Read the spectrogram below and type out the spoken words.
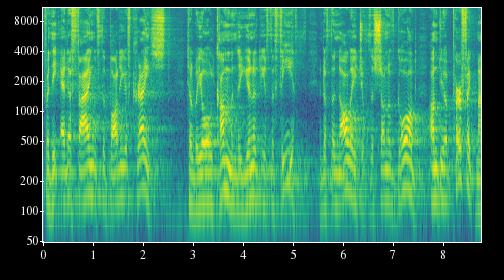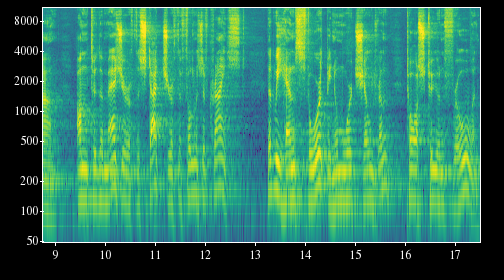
for the edifying of the body of Christ, till we all come in the unity of the faith and of the knowledge of the Son of God unto a perfect man, unto the measure of the stature of the fullness of Christ, that we henceforth be no more children tossed to and fro and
